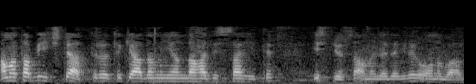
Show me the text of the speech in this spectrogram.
Ama tabii içtihattır. Öteki adamın yanında hadis sahihtir. İstiyorsa amel edebilir onu bağlı.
